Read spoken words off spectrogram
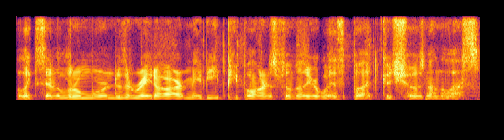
like I said, a little more under the radar. Maybe people aren't as familiar with, but good shows nonetheless.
